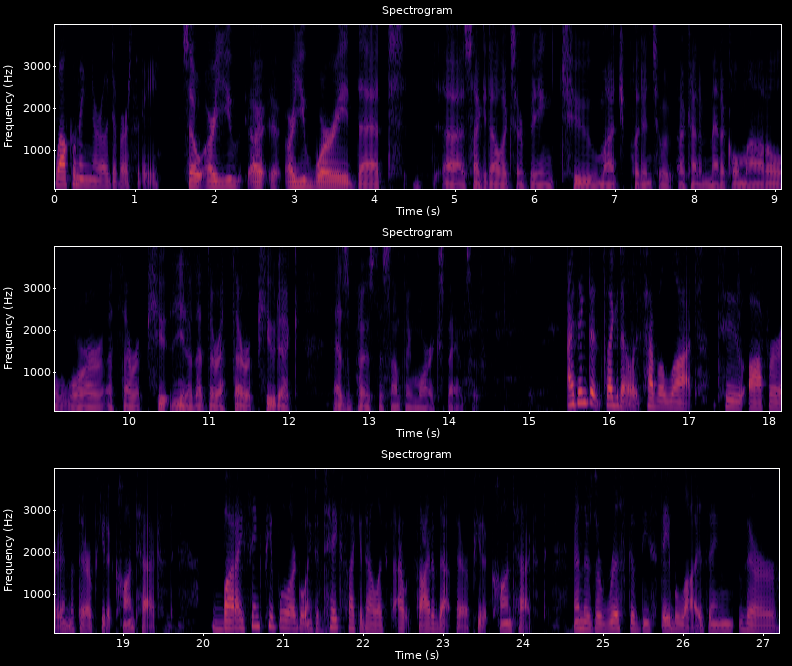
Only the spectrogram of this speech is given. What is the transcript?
welcoming neurodiversity. So, are you are, are you worried that uh, psychedelics are being too much put into a, a, kind of medical model or a therapeutic? You know that they're a therapeutic as opposed to something more expansive. I think that psychedelics have a lot to offer in the therapeutic context, but I think people are going to take psychedelics outside of that therapeutic context and there's a risk of destabilizing their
